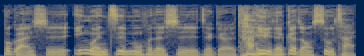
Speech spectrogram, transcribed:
不管是英文字幕或者是这个台语的各种素材。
